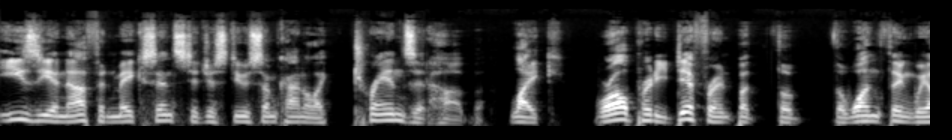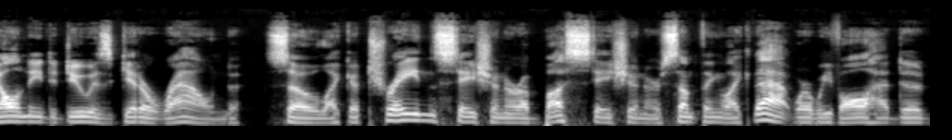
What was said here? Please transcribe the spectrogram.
easy enough and make sense to just do some kind of like transit hub. Like we're all pretty different, but the the one thing we all need to do is get around. So like a train station or a bus station or something like that where we've all had to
